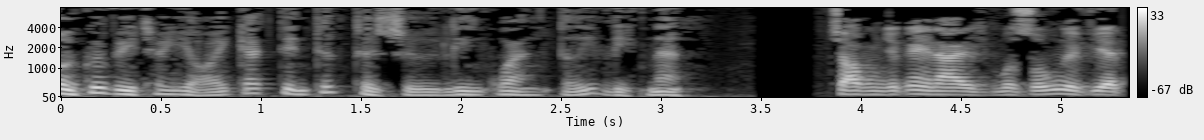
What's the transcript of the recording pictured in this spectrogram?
Mời quý vị theo dõi các tin tức thời sự liên quan tới Việt Nam. Trong những ngày này, một số người Việt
